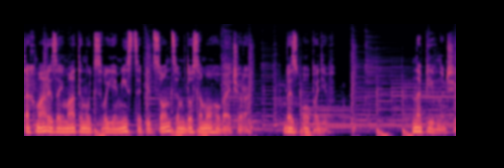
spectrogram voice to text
та хмари займатимуть своє місце під сонцем до самого вечора, без опадів. На півночі.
